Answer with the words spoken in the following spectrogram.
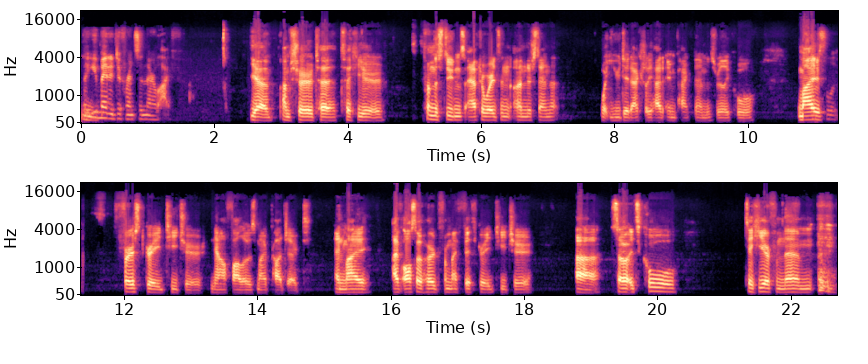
that Mm. you made a difference in their life. Yeah, I'm sure to to hear from the students afterwards and understand that what you did actually had impact them is really cool. My Absolutely. first grade teacher now follows my project and my i've also heard from my fifth grade teacher uh, so it's cool to hear from them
